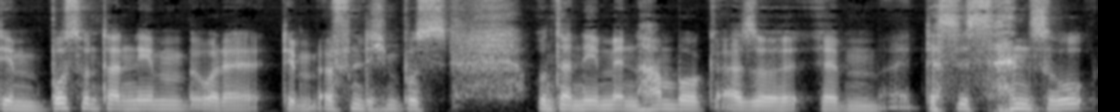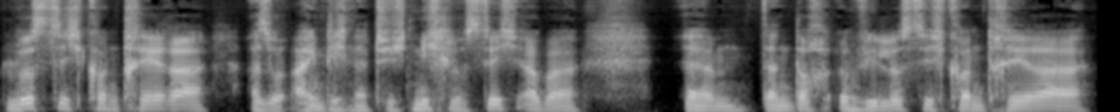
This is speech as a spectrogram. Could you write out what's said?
dem Busunternehmen oder dem öffentlichen Busunternehmen in Hamburg. Also ähm, das ist ein so lustig konträrer, also eigentlich natürlich nicht lustig, aber ähm, dann doch irgendwie lustig konträrer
